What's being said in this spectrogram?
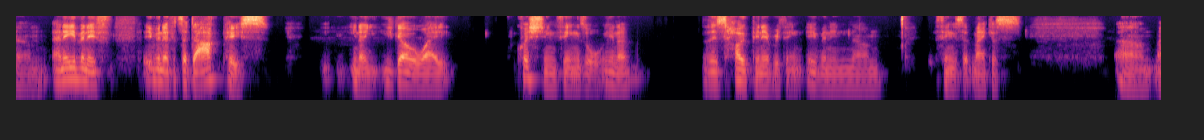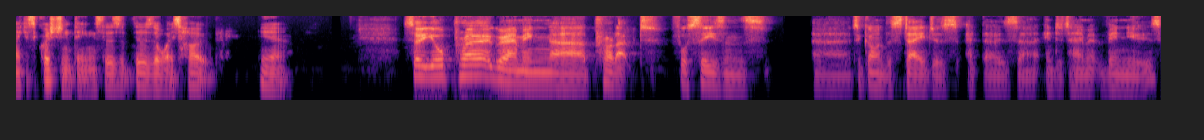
um, and even if even if it's a dark piece, you know you go away questioning things, or you know there's hope in everything, even in um, things that make us um, make us question things. There's there's always hope. Yeah. So your programming uh, product for seasons uh, to go on the stages at those uh, entertainment venues.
